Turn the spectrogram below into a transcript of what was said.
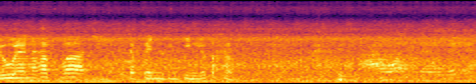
ดูเลยนะครับว่าจะเป็นจริงๆหรือเปล่าเอเออเล็กอะ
